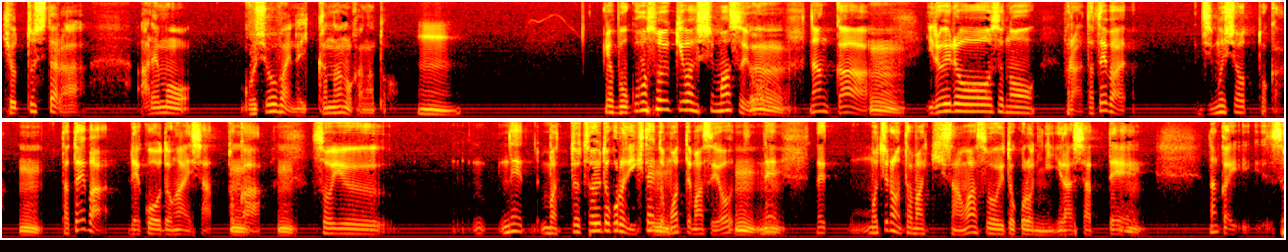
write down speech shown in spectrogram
ひょっとしたらあれもご商売の一環なのかなと。うん。いや僕もそういう気はしますよ、うん。なんか、うん。いろいろそのほら例えば事務所とかうん。例えばレコード会社とか、そういうねまあ、とそういうところに行きたいと思ってますよ、うんうんね。でもちろん玉木さんはそういうところにいらっしゃって、うん。なんかいそ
